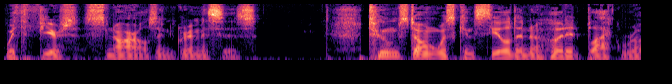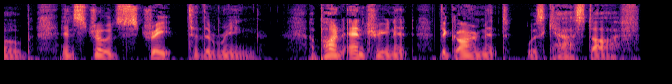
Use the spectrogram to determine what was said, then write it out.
with fierce snarls and grimaces. Tombstone was concealed in a hooded black robe and strode straight to the ring. Upon entering it, the garment was cast off,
